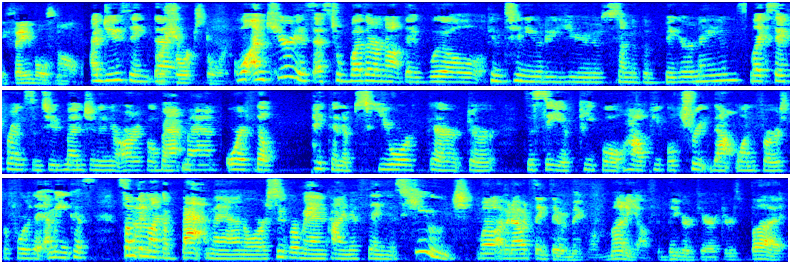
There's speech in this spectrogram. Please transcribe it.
a Fables novel I do think or that short story. Well, I'm curious as to whether or not they will continue to use some of the bigger names. Like, say, for instance, you'd mentioned in your article Batman, or if they'll pick an obscure character to see if people, how people treat that one first before they. I mean, because something Um, like a Batman or a Superman kind of thing is huge. Well, I mean, I would think they would make more money off the bigger characters, but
